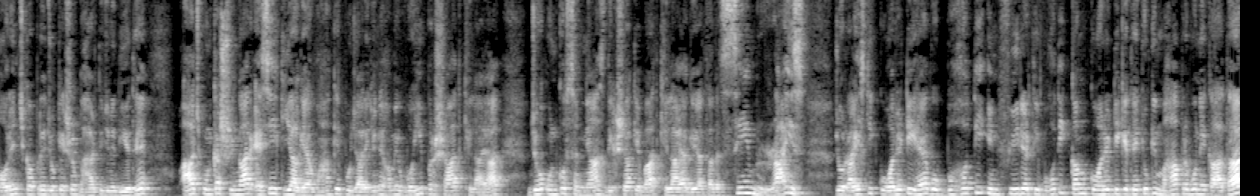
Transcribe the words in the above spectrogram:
ऑरेंज कपड़े जो केशव भारती जी ने दिए थे आज उनका श्रृंगार ऐसे ही किया गया, वहाँ के पुजारी जी ने हमें वही प्रसाद खिलाया, जो उनको संन्यास दीक्षा के बाद खिलाया गया था। द सेम राइस जो राइस की क्वालिटी है, वो बहुत ही इंफीरियर थी, बहुत ही कम क्वालिटी के थे, क्योंकि महाप्रभु ने कहा था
